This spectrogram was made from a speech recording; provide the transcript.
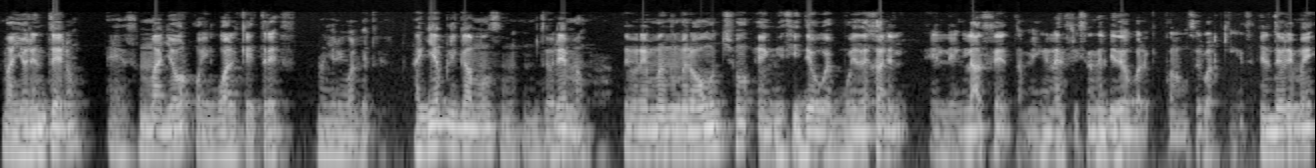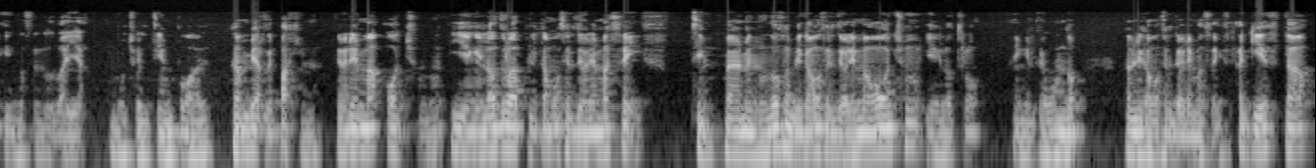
mayor entero es mayor o igual que 3, mayor o igual que 3. Aquí aplicamos un teorema, teorema número 8 en mi sitio web. Voy a dejar el el enlace también en la descripción del video para que puedan observar quién es el teorema y no se nos vaya mucho el tiempo al cambiar de página. Teorema 8, Y en el otro aplicamos el teorema 6. Sí, para el menos 2 aplicamos el teorema 8 y el otro, en el segundo, aplicamos el teorema 6. Aquí está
